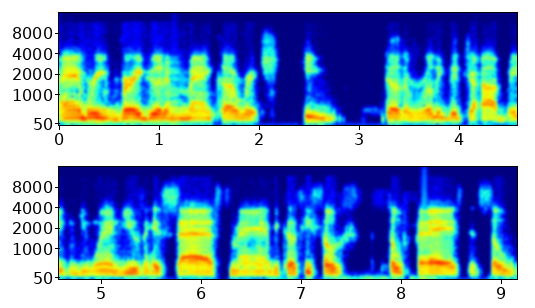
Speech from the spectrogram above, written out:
Ambry very good in man coverage. He does a really good job baiting you in using his size, man, because he's so so fast and so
